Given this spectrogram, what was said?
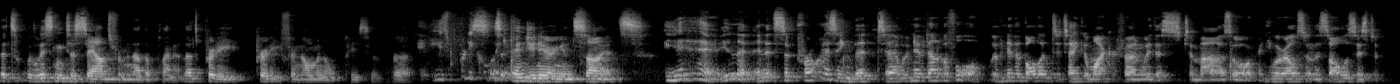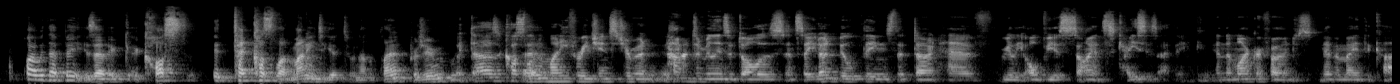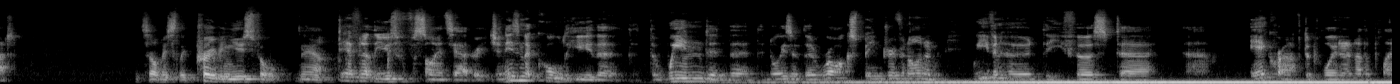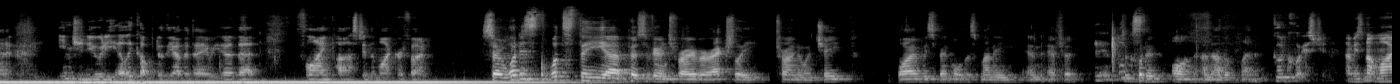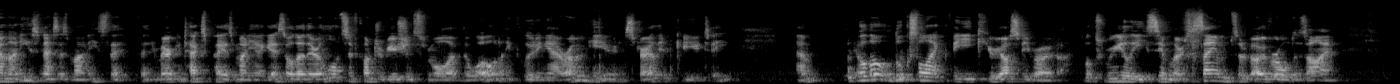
That's we're listening to sounds from another planet. That's pretty pretty phenomenal piece of uh, It is pretty s- engineering and science. Yeah, isn't it? And it's surprising that uh, we've never done it before. We've never bothered to take a microphone with us to Mars or anywhere else in the solar system. Why would that be? Is that a, a cost? It ta- costs a lot of money to get to another planet, presumably. It does. It costs a lot of money for each instrument, hundreds of millions of dollars, and so you don't build things that don't have really obvious science cases. I think, and the microphone just never made the cut. It's obviously proving useful now. Definitely useful for science outreach, and isn't it cool to hear the the, the wind and the, the noise of the rocks being driven on? And we even heard the first uh, um, aircraft deployed on another planet, the Ingenuity helicopter, the other day. We heard that flying past in the microphone. So, what is what's the uh, Perseverance rover actually trying to achieve? Why have we spent all this money and effort to put it on another planet? Good question. I mean, it's not my money, it's NASA's money, it's the, the American taxpayers' money, I guess, although there are lots of contributions from all over the world, including our own here in Australia at QUT. Um, although it looks like the Curiosity rover, it looks really similar. It's the same sort of overall design,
